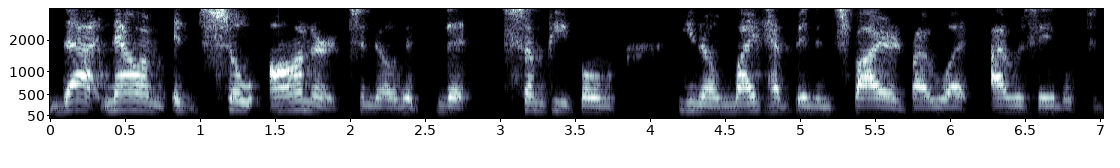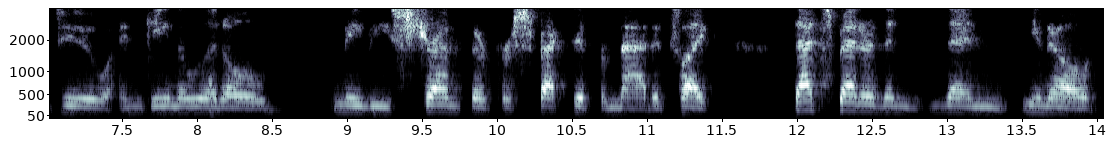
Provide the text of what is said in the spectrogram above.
that now I'm it's so honored to know that that some people, you know, might have been inspired by what I was able to do and gain a little maybe strength or perspective from that. It's like that's better than than you know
